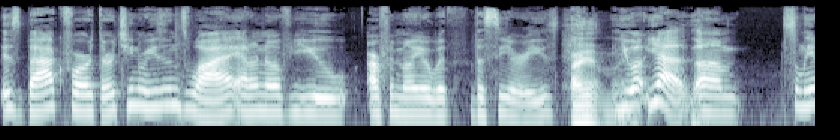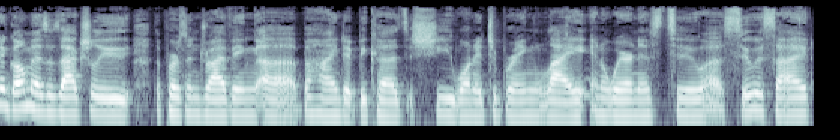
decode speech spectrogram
is back for 13 Reasons Why. I don't know if you are familiar with the series. I am. I You, am. yeah. Um, Selena Gomez is actually the person driving uh, behind it because she wanted to bring light and awareness to uh, suicide,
